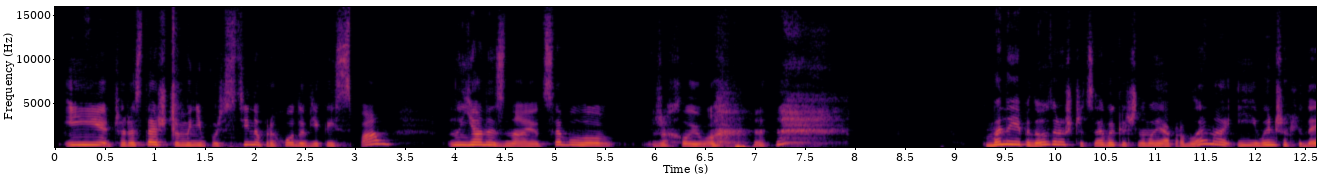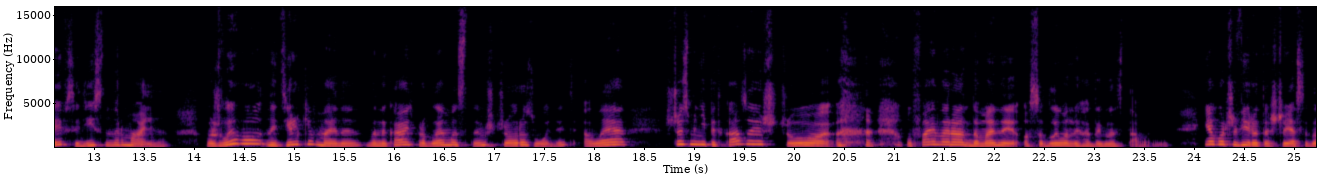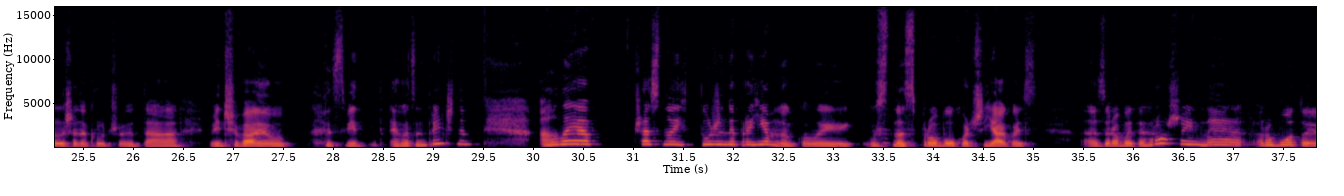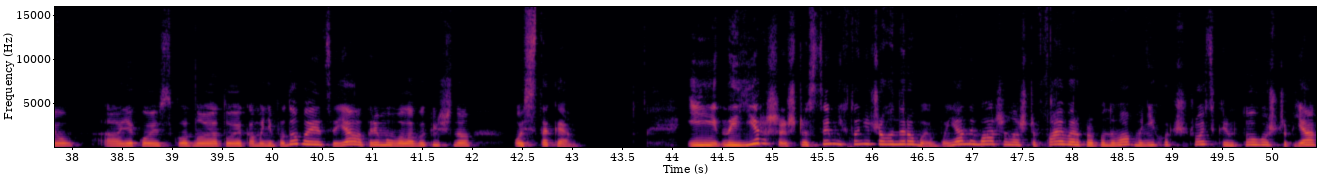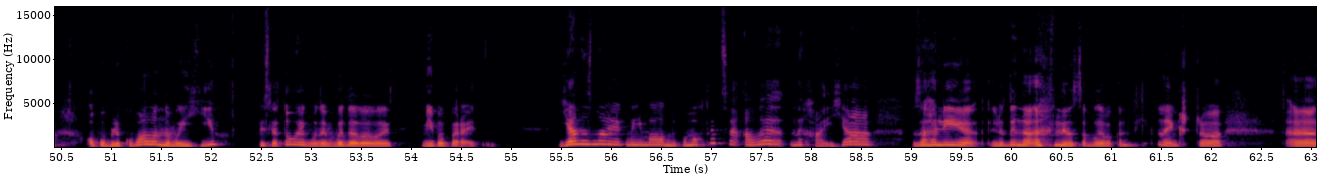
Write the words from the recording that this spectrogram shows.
І через те, що мені постійно приходив якийсь спам, ну я не знаю, це було жахливо. У мене є підозра, що це виключно моя проблема, і в інших людей все дійсно нормально. Можливо, не тільки в мене виникають проблеми з тим, що розводять, але щось мені підказує, що у Файвера до мене особливо негативне ставлення. Я хочу вірити, що я себе лише накручую та відчуваю світ егоцентричним, але чесно, й дуже неприємно, коли на спробу хоч якось е, заробити грошей не роботою якоюсь складною, а тою, яка мені подобається, я отримувала виключно ось таке. І найгірше, що з цим ніхто нічого не робив, бо я не бачила, що Fiverr пропонував мені хоч щось, крім того, щоб я опублікувала новий гіг після того, як вони видалили мій попередній. Я не знаю, як мені мало б допомогти це, але нехай. Я взагалі людина не особливо конфліктна, якщо е,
